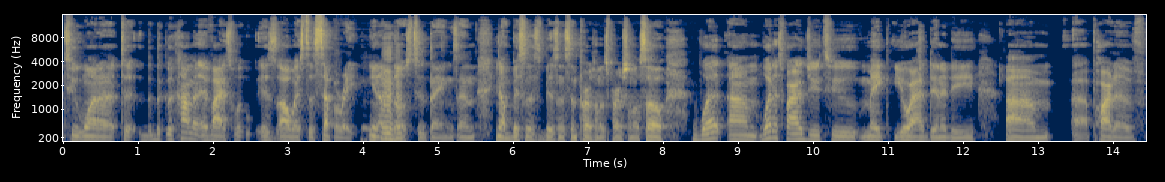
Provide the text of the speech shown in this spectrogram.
to want to the, the common advice w- is always to separate you know those two things and you know business is business and personal is personal. So what um what inspired you to make your identity um uh, part of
